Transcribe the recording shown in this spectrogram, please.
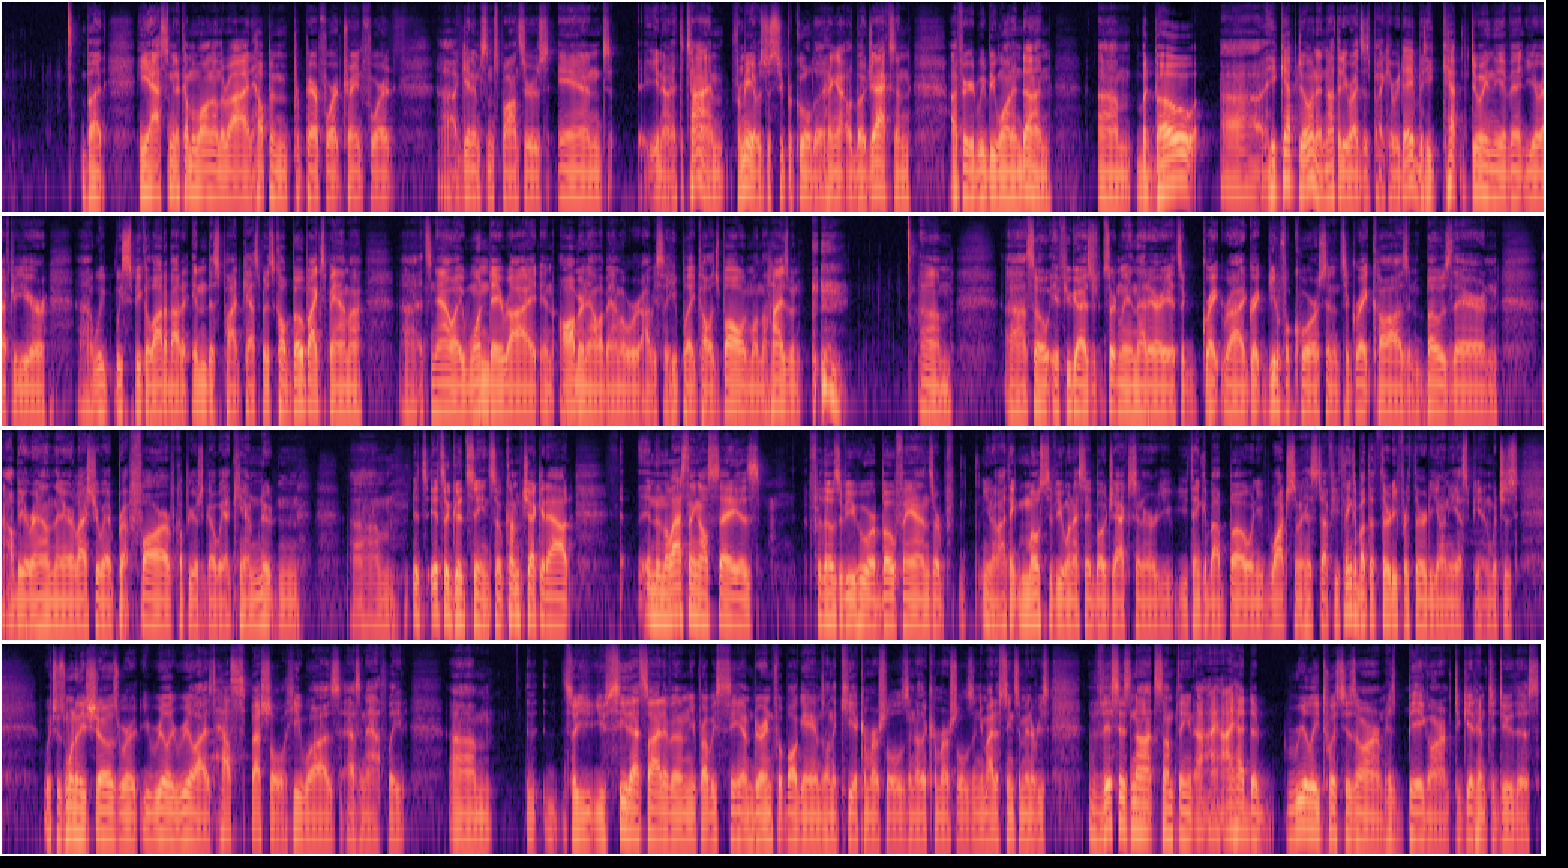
But he asked me to come along on the ride, help him prepare for it, train for it, uh, get him some sponsors. And, you know, at the time, for me, it was just super cool to hang out with Bo Jackson. I figured we'd be one and done. Um, but Bo, uh, he kept doing it. Not that he rides his bike every day, but he kept doing the event year after year. Uh, we we speak a lot about it in this podcast, but it's called Bo Bikes Bama. Uh, it's now a one day ride in Auburn, Alabama, where obviously he played college ball and won the Heisman. um, uh, so if you guys are certainly in that area, it's a great ride, great, beautiful course, and it's a great cause. And Bo's there, and I'll be around there. Last year we had Brett Favre. A couple years ago we had Cam Newton. Um, it's it's a good scene. So come check it out. And then the last thing I'll say is for those of you who are Bo fans, or you know, I think most of you, when I say Bo Jackson, or you you think about Bo and you've watched some of his stuff, you think about the Thirty for Thirty on ESPN, which is which was one of these shows where you really realized how special he was as an athlete. Um, so you, you see that side of him. You probably see him during football games on the Kia commercials and other commercials, and you might have seen some interviews. This is not something I, I had to really twist his arm, his big arm, to get him to do this.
